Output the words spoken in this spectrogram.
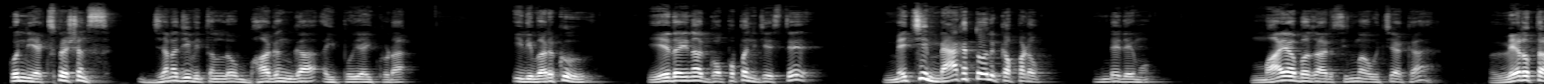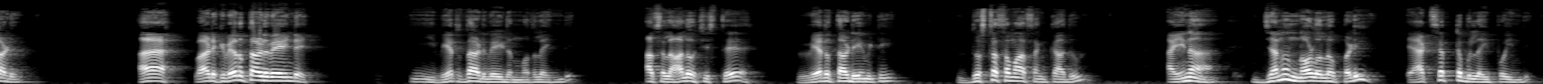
కొన్ని ఎక్స్ప్రెషన్స్ జనజీవితంలో భాగంగా అయిపోయాయి కూడా. ఇది వరకు ఏదైనా గొప్ప పని చేస్తే మెచ్చి మేకతోలు కప్పడం ఉండేదేమో. మాయాబజార్ సినిమా వచ్చాక వీరతాడు వాడికి వీరతాడు వేయండి. ఈ వీరతాడు వేయడం మొదలైంది. అసలు ఆలోచిస్తే వీరతాడు ఏమిటి దుష్ట సమాసం కాదు. అయినా జనం నోళ్ళలో పడి యాక్సెప్టబుల్ అయిపోయింది.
